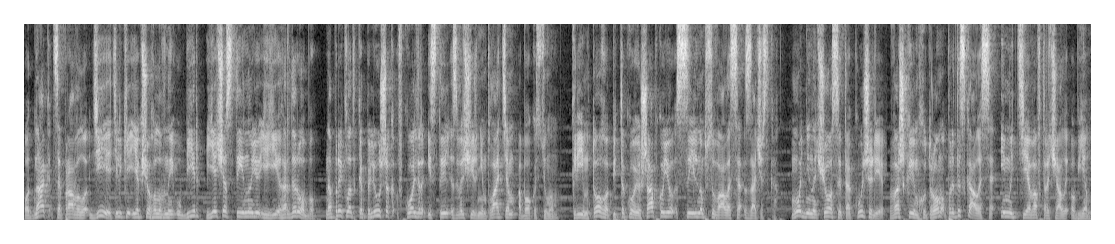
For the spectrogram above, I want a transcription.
Однак це правило діє тільки якщо головний убір є частиною її гардеробу, наприклад, капелюшок в колір і стиль з вечірнім платтям або костюмом. Крім того, під такою шапкою сильно псувалася зачістка. Модні начоси та кучері важким хутром притискалися і миттєво втрачали об'єм.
